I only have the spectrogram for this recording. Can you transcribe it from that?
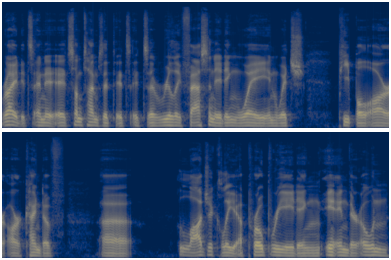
Right. It's and it, it sometimes it, it's it's a really fascinating way in which people are are kind of uh, logically appropriating in, in their own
